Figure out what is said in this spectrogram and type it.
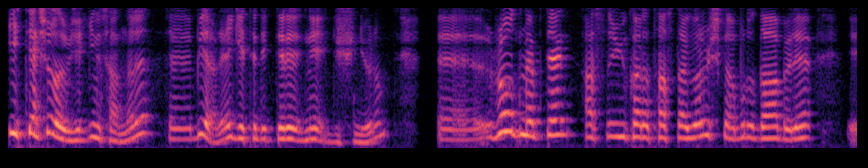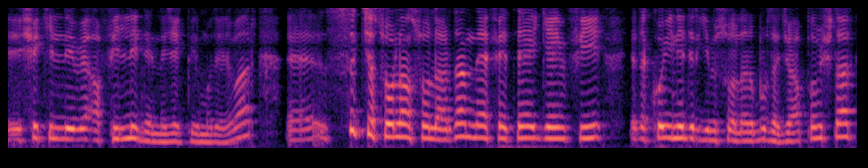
ihtiyaçlı olabilecek insanları e, bir araya getirdiklerini düşünüyorum. E, roadmap'ten aslında yukarıda taslağı görmüştük ama burada daha böyle e, şekilli ve afilli denilecek bir modeli var. sıkça sorulan sorulardan NFT, GameFi ya da coin nedir gibi soruları burada cevaplamışlar.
